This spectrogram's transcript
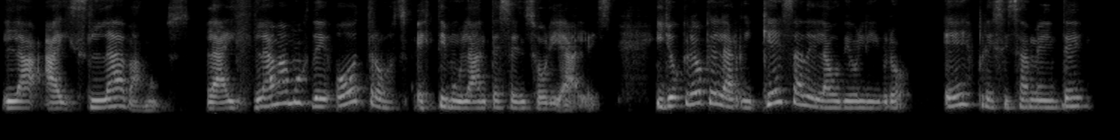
la aislábamos, la aislábamos de otros estimulantes sensoriales. Y yo creo que la riqueza del audiolibro es precisamente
